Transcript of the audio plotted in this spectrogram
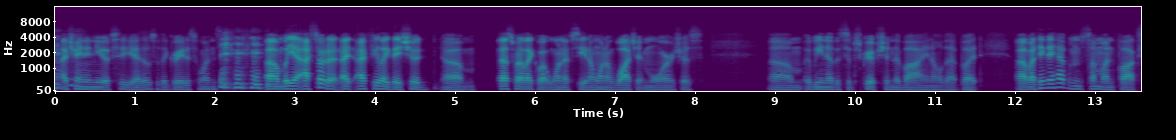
yeah. I train in UFC. Yeah, those are the greatest ones. Um, but yeah, I sort of I, I feel like they should. Um, that's what I like about One FC, and I want to watch it more. It's just um, it'll be another subscription to buy and all that. But um, I think they have 'em some on Fox,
